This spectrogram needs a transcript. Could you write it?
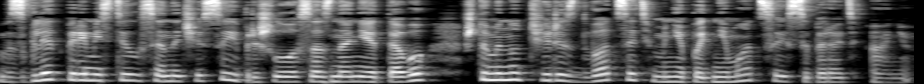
Взгляд переместился на часы, и пришло осознание того, что минут через двадцать мне подниматься и собирать Аню.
